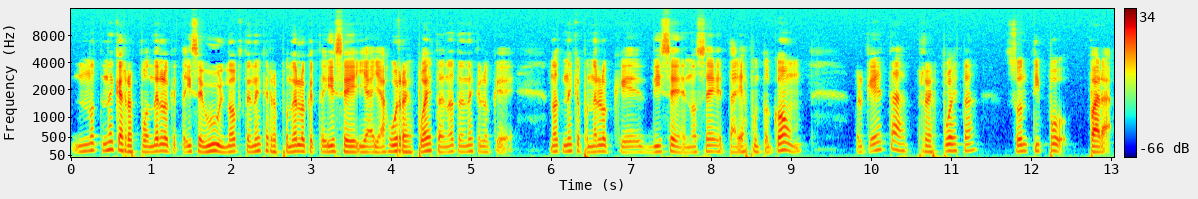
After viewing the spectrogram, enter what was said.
no tenés que responder lo que te dice Google, no tenés que responder lo que te dice Yahoo Respuesta, no tenés que lo que no tenés que poner lo que dice, no sé, tareas.com, porque esta respuesta son tipo para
